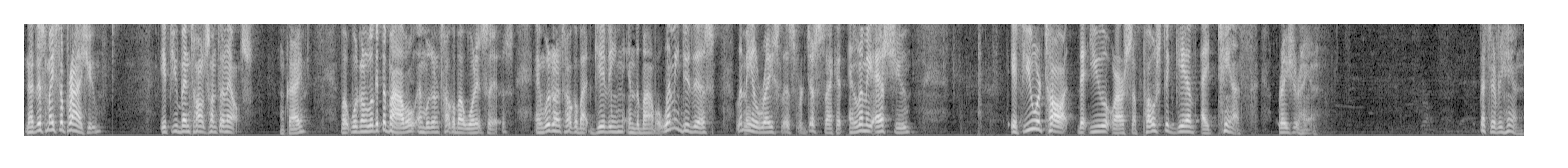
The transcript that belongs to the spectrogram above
now this may surprise you if you've been taught something else. Okay? But we're going to look at the Bible and we're going to talk about what it says. And we're going to talk about giving in the Bible. Let me do this. Let me erase this for just a second and let me ask you if you were taught that you are supposed to give a tenth, raise your hand. That's every hand.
